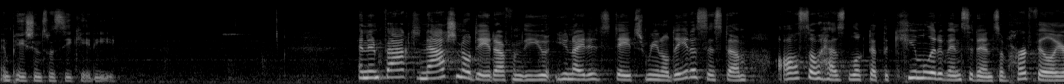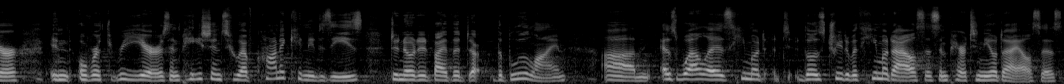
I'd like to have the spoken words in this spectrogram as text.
in patients with CKD. And in fact, national data from the U United States Renal Data System also has looked at the cumulative incidence of heart failure in over three years in patients who have chronic kidney disease, denoted by the, the blue line, um, as well as those treated with hemodialysis and peritoneal dialysis.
